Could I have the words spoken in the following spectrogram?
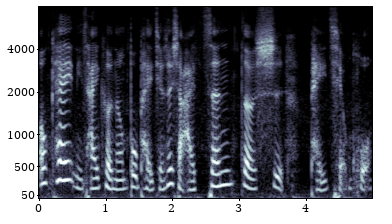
，OK，你才可能不赔钱。所以小孩真的是赔钱货。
